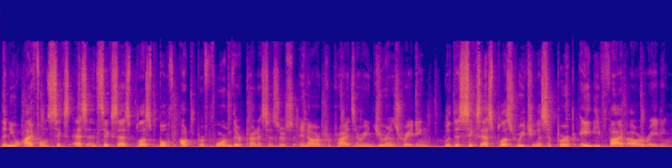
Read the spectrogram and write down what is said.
The new iPhone 6s and 6s Plus both outperformed their predecessors in our proprietary endurance rating, with the 6s Plus reaching a superb 85 hour rating.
